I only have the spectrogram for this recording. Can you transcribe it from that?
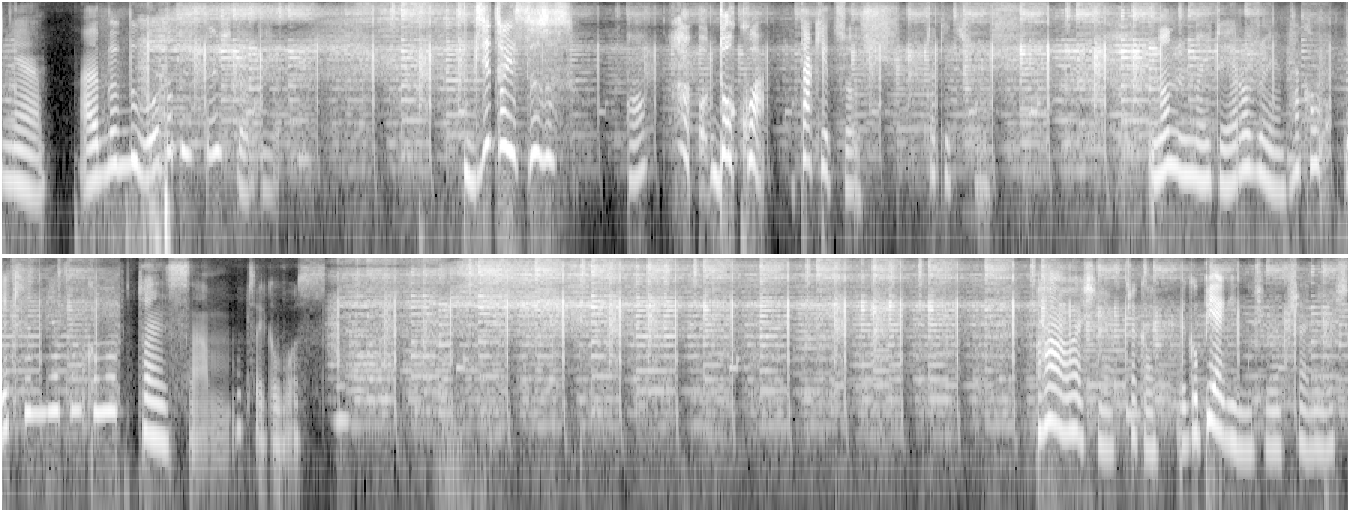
Nie. Ale by było, to by dość dobrze. Gdzie to jest. O, o dokładnie, takie coś. Takie coś. No, no i to ja rozumiem. Jaką, jaki on miał ten kolor? Ten sam. Co jego włosy? Aha, właśnie, czekaj. Jego piegi musimy przenieść.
